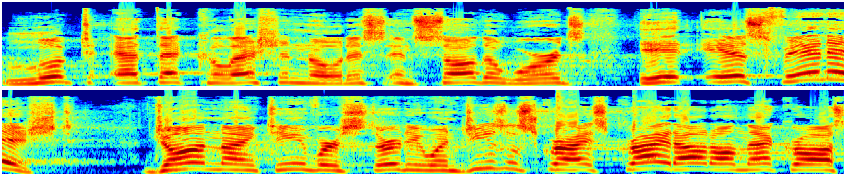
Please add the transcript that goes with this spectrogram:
looked at that collection notice and saw the words, it is finished. John 19 verse 30, when Jesus Christ cried out on that cross,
